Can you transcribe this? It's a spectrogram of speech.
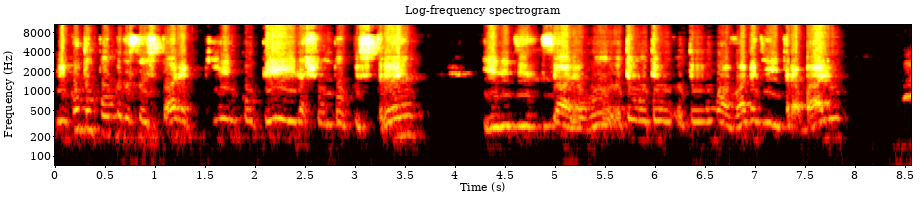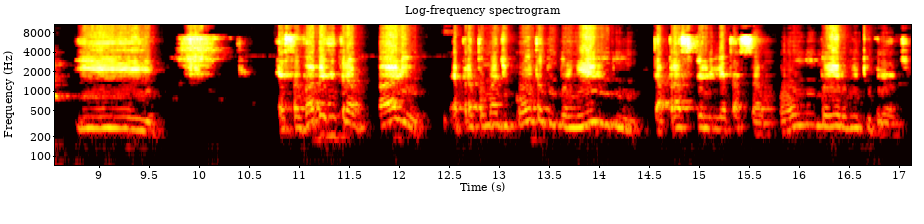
me conta um pouco da sua história que eu contei, ele achou um pouco estranho, e ele disse, olha, eu, vou, eu, tenho, eu, tenho, eu tenho uma vaga de trabalho e essa vaga de trabalho é para tomar de conta do banheiro do, da praça de alimentação, ou um banheiro muito grande.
